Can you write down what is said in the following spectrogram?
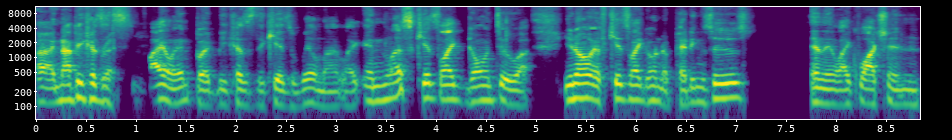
uh, not because Right. it's violent, but because the kids will not like. Unless kids like going to, uh, you know, if kids like going to petting zoos and they like watching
